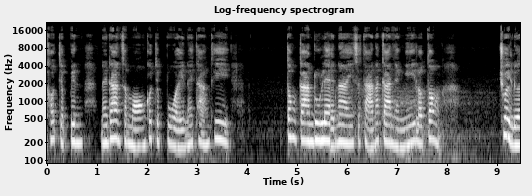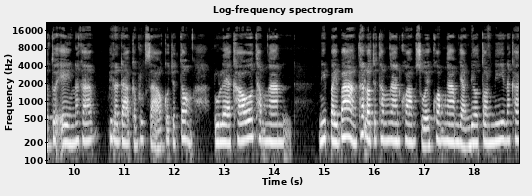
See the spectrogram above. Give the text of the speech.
เขาจะเป็นในด้านสมองก็จะป่วยในทางที่ ต้องการดูแลในสถานการณ์อย่างนี้เราต้องช่วยเหลือตัวเองนะคะพิรดากับลูกสาวก็จะต้องดูแลเขาทำงานนี้ไปบ้าง ถ้าเราจะทำงานความสวยความงามอย่างเดียวตอนนี้นะคะ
